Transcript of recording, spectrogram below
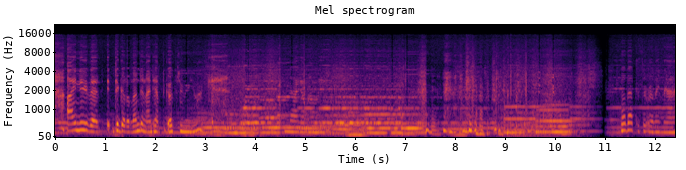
I knew that to go to London, I'd have to go through New York. No, I don't know well, that doesn't really matter.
